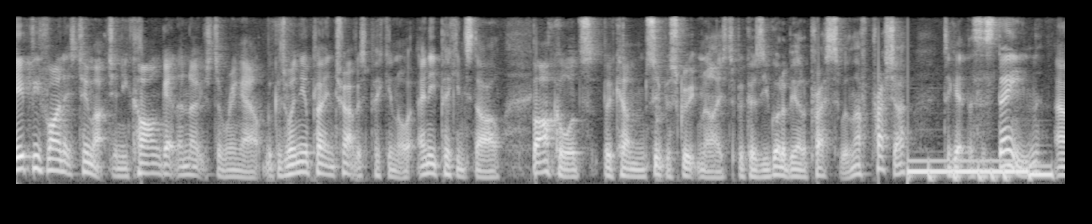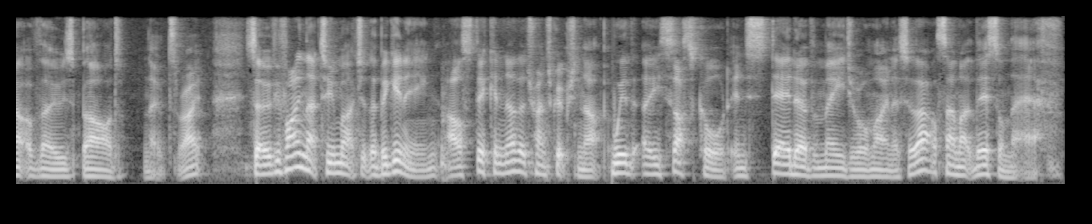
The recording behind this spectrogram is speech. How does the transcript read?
If you find it's too much and you can't get the notes to ring out, because when you're playing Travis picking or any picking style, bar chords become super scrutinized because you've got to be able to press with enough pressure to get the sustain out of those barred notes, right? So if you find that too much at the beginning, I'll stick another transcription up with a sus chord instead of a major or minor. So that'll sound like this on the F.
